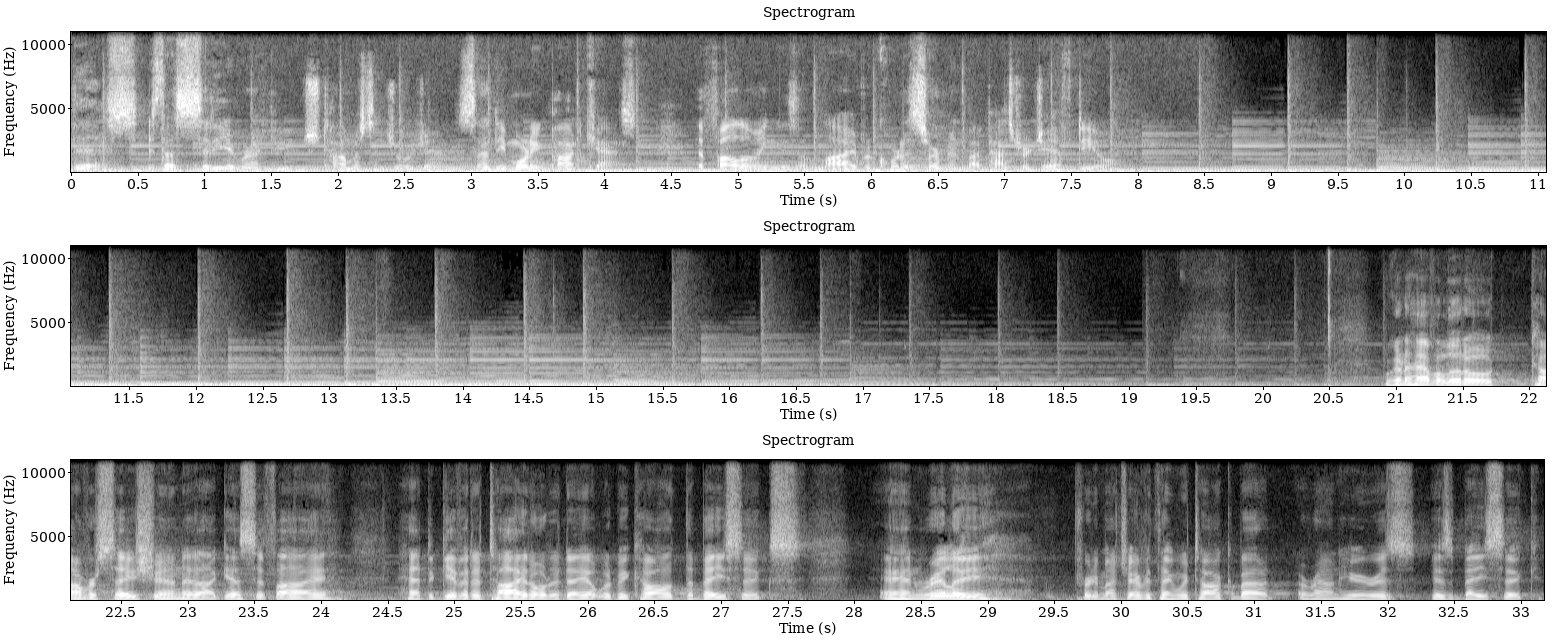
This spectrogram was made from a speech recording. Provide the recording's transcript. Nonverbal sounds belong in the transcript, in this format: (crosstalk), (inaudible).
This is the City of Refuge, Thomaston, Georgia, Sunday morning podcast. The following is a live recorded sermon by Pastor Jeff Deel. We're going to have a little conversation. Uh, I guess if I had to give it a title today, it would be called The Basics. And really, pretty much everything we talk about around here is, is basic.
